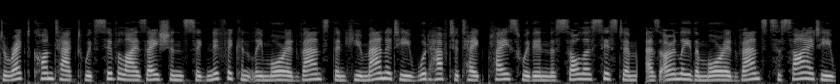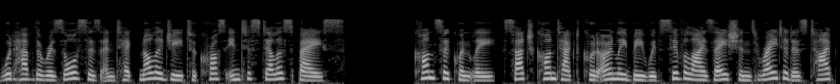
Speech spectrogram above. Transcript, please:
direct contact with civilizations significantly more advanced than humanity would have to take place within the Solar System, as only the more advanced society would have the resources and technology to cross interstellar space. Consequently, such contact could only be with civilizations rated as Type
